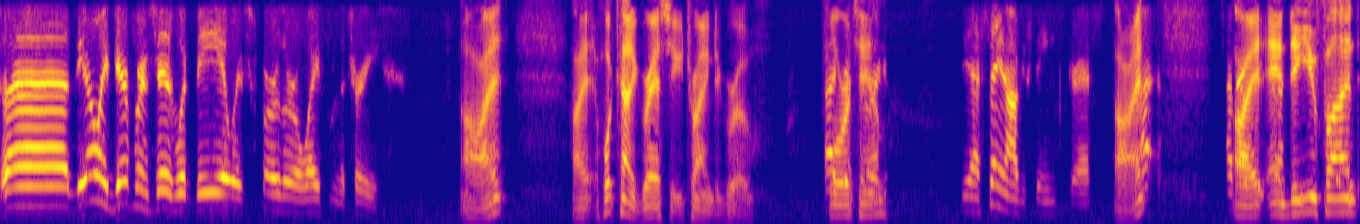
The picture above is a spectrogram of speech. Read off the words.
Uh, the only difference is would be it was further away from the tree. All right. All right. What kind of grass are you trying to grow? I just Floratam? Yeah, St. Augustine grass. All right. I've All right. And do you find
